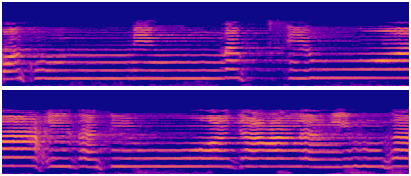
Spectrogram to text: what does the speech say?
خلقكم من نفس واحدة وجعل منها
